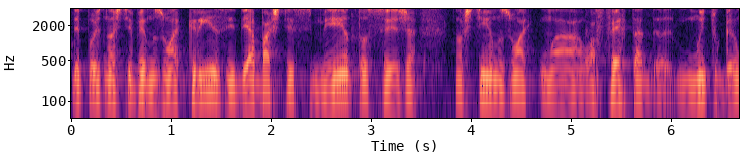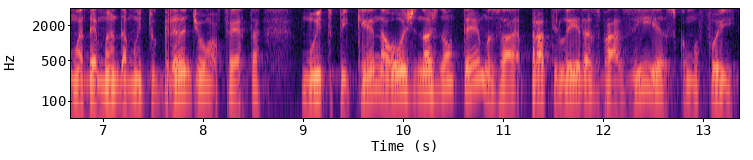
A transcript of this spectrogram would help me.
Depois nós tivemos uma crise de abastecimento, ou seja, nós tínhamos uma, uma oferta eh, muito uma demanda muito grande, uma oferta muito pequena. Hoje nós não temos ah, prateleiras vazias, como foi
